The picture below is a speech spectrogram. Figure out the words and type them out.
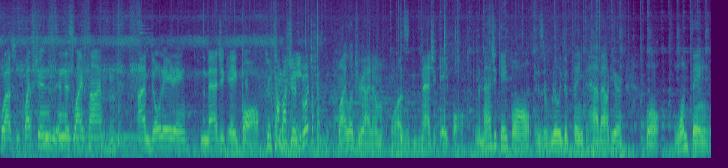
who have some questions in this lifetime, mm-hmm. I'm donating the Magic 8 Ball. to Tambaqui. Butch. My luxury item was the Magic 8 Ball. The Magic 8 Ball is a really good thing to have out here. Well, one thing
